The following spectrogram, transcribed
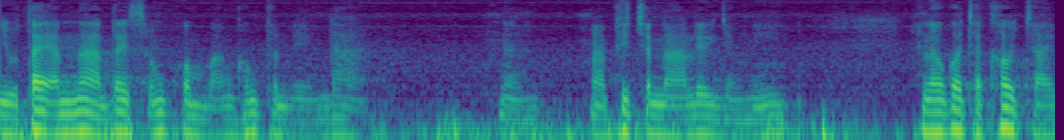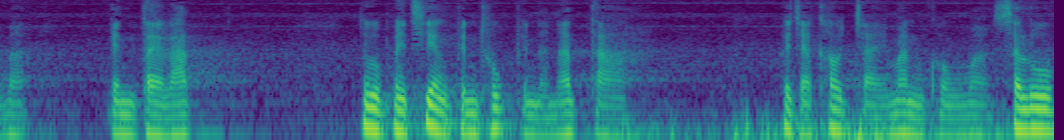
อยู่ใต้อำนาจได้สมความหวังของตนเองได้นะมาพิจารณาเรื่องอย่างนี้ เราก็จะเข้าใจว่า เป็นไตรลักษณ์รูปไม่เที่ยงเป็นทุกข์เป็นอนัตตาก็จะเข้าใจมั่นคงว่า สรุป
